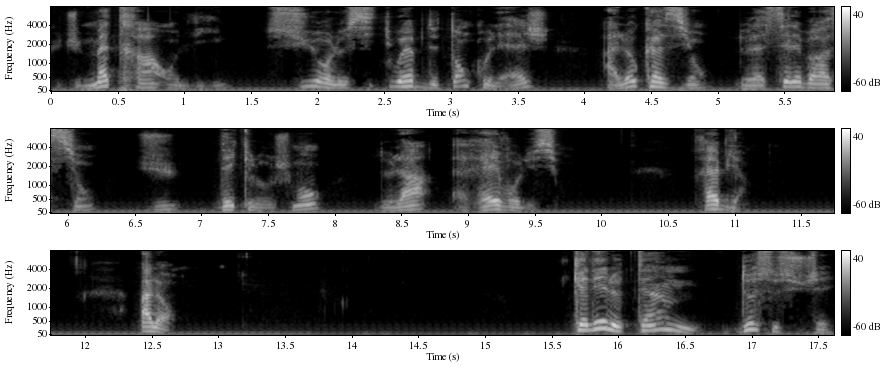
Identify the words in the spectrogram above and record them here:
que tu mettras en ligne sur le site web de ton collège à l'occasion de la célébration du déclenchement de la révolution. Très bien. Alors, quel est le thème de ce sujet?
